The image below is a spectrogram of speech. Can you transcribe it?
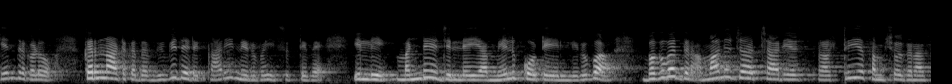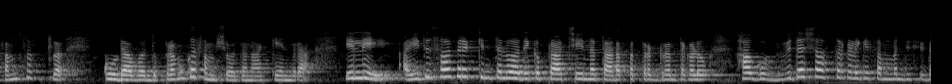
ಕೇಂದ್ರಗಳು ಕರ್ನಾಟಕದ ವಿವಿಧೆಡೆ ಕಾರ್ಯನಿರ್ವಹಿಸುತ್ತಿವೆ. ಇಲ್ಲಿ ಮಂಡ್ಯ ಜಿಲ್ಲೆಯ ಮೇಲುಕೋಟೆಯಲ್ಲಿರುವ ಭಗವದ್ ರಾಮಾನುಜಾಚಾರ್ಯ ರಾಷ್ಟ್ರೀಯ ಸಂಶೋಧನಾ ಸಂಸತ್ ಕೂಡ ಒಂದು ಪ್ರಮುಖ ಸಂಶೋಧನಾ ಕೇಂದ್ರ. ಇಲ್ಲಿ ಐದು ಸಾವಿರಕ್ಕಿಂತಲೂ ಅಧಿಕ ಪ್ರಾಚೀನ ತಾಡಪತ್ರ ಗ್ರಂಥಗಳು ಹಾಗೂ ವಿವಿಧ ಶಾಸ್ತ್ರಗಳಿಗೆ ಸಂಬಂಧಿಸಿದ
